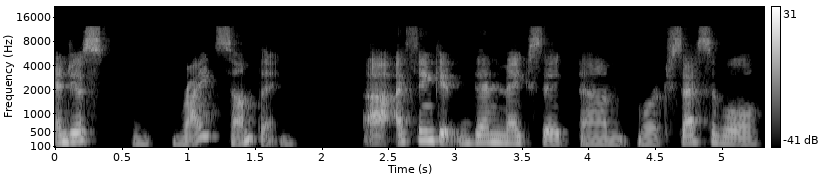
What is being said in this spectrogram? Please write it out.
and just write something, uh, I think it then makes it um, more accessible,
